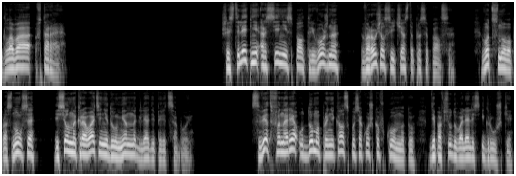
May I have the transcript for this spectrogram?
Глава вторая Шестилетний Арсений спал тревожно, ворочался и часто просыпался. Вот снова проснулся и сел на кровати, недоуменно глядя перед собой. Свет фонаря у дома проникал сквозь окошко в комнату, где повсюду валялись игрушки,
